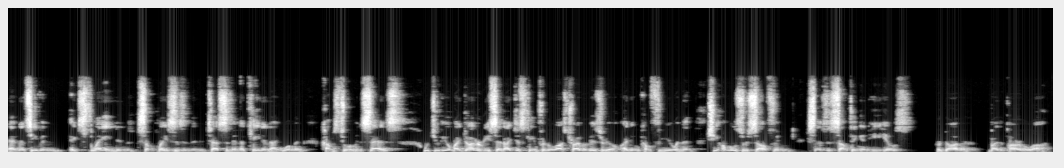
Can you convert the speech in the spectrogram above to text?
And that's even explained in some places in the New Testament. A Canaanite woman comes to him and says, would you heal my daughter? And he said, I just came for the lost tribe of Israel. I didn't come for you. And then she humbles herself and says something and he heals her daughter by the power of Allah.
